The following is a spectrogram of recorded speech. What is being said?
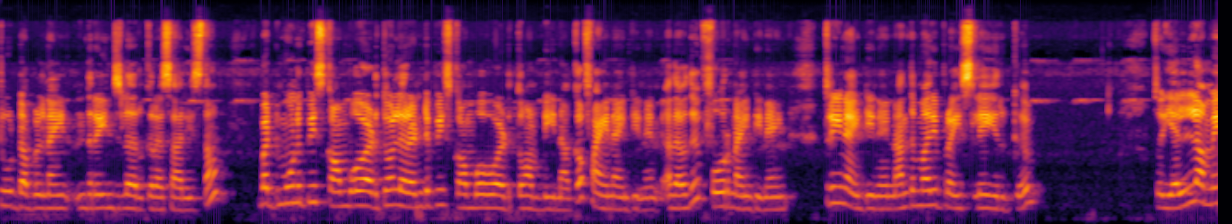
டூ டபுள் நைன் இந்த ரேஞ்சில் இருக்கிற சாரீஸ் தான். பட் மூணு பீஸ் காம்போவாக எடுத்தோம் இல்லை ரெண்டு பீஸ் காம்போவாக எடுத்தோம் அப்படின்னாக்கா ஃபைவ் நைன்ட்டி நைன் அதாவது four ninety nine three ninety nine அந்த மாதிரி ப்ரைஸ்லேயே இருக்குது ஸோ எல்லாமே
